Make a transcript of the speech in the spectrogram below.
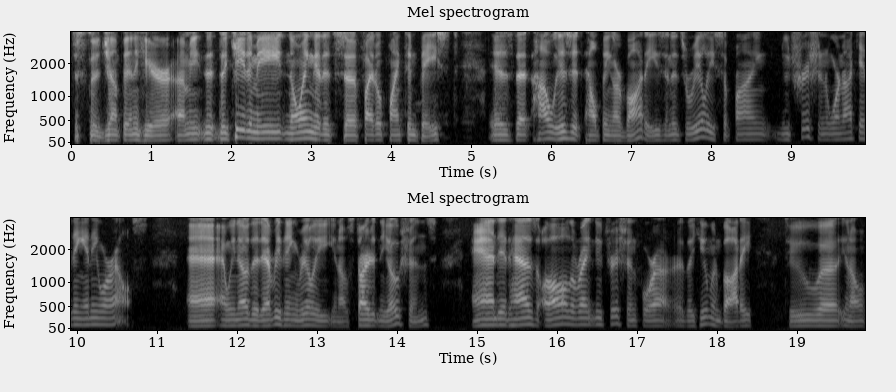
Just to jump in here. I mean, the, the key to me, knowing that it's uh, phytoplankton based, is that how is it helping our bodies? And it's really supplying nutrition we're not getting anywhere else. Uh, and we know that everything really, you know, started in the oceans, and it has all the right nutrition for our, the human body to, uh, you know,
